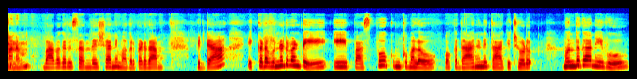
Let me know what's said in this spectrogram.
మనం బాబాగారి సందేశాన్ని మొదలు పెడదాం. బిడ్డ ఇక్కడ ఉన్నటువంటి ఈ పసుపు కుంకుమలో ఒక దానిని తాకి చూడు. ముందుగా నీవు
